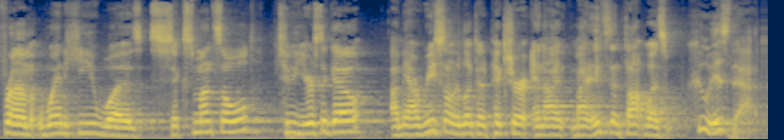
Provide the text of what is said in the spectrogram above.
from when he was six months old, two years ago. I mean, I recently looked at a picture and I, my instant thought was, who is that?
